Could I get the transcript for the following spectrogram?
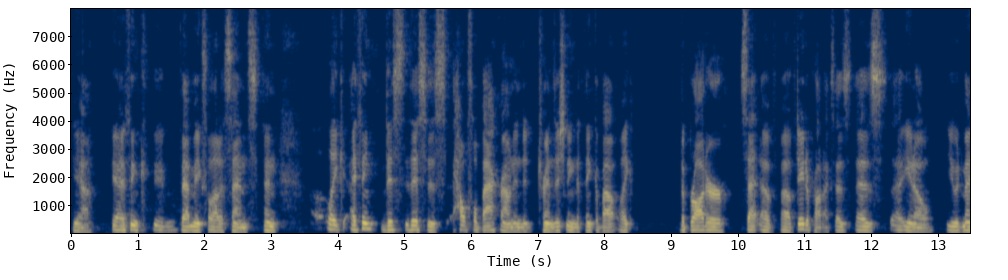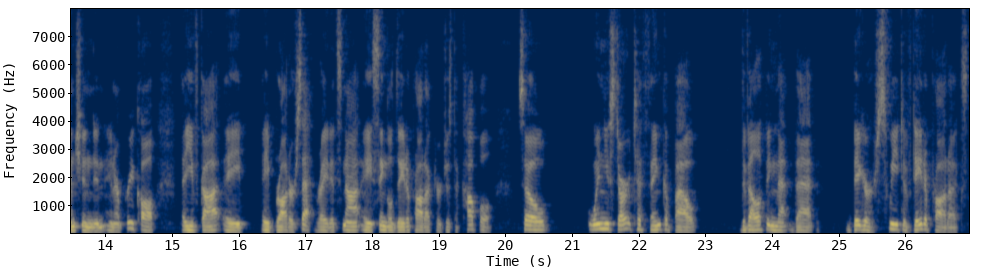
Yeah. Yeah i think um, that makes a lot of sense. And uh, like i think this this is helpful background into transitioning to think about like the broader set of, of data products as as uh, you know you had mentioned in, in our pre-call that you've got a a broader set right? It's not a single data product or just a couple. So when you start to think about developing that that bigger suite of data products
